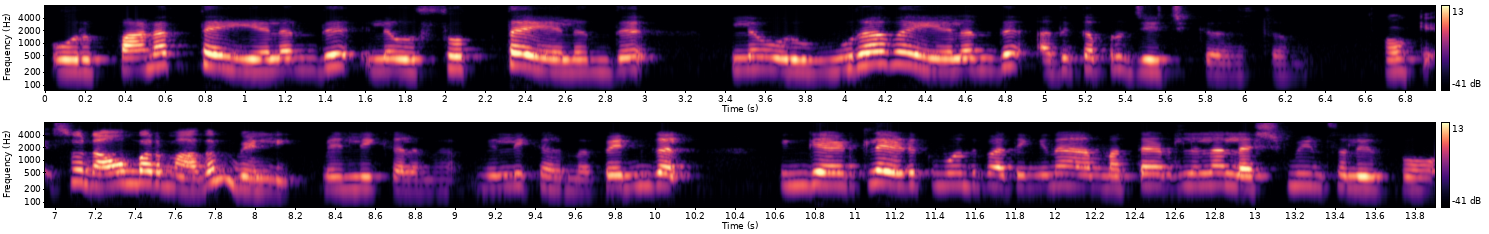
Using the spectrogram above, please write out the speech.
ஒரு பணத்தை இழந்து இல்லை ஒரு சொத்தை இழந்து இல்லை ஒரு உறவை இழந்து அதுக்கப்புறம் ஜெயிச்சுக்கிறவங்க ஓகே. ஸோ நவம்பர் மாதம் வெள்ளி. வெள்ளிக்கிழமை. வெள்ளிக்கிழமை. பெண்கள். இங்கே இடத்துல எடுக்கும்போது பார்த்தீங்கன்னா மற்ற இடத்துலலாம் லக்ஷ்மின்னு சொல்லியிருப்போம்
